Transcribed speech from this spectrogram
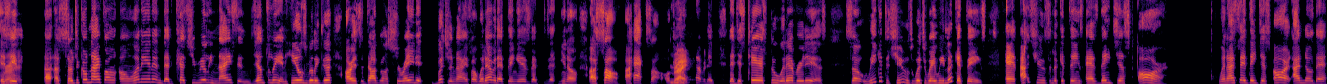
Is Right. a, a surgical knife on, on one end and that cuts you really nice and gently and heals really good, or it's a doggone serrated butcher knife or whatever that thing is that that you know a saw, a hacksaw, okay, or Right. whatever that that just tears through whatever it is. So we get to choose which way we look at things, and I choose to look at things as they just are. When I say they just are, I know that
